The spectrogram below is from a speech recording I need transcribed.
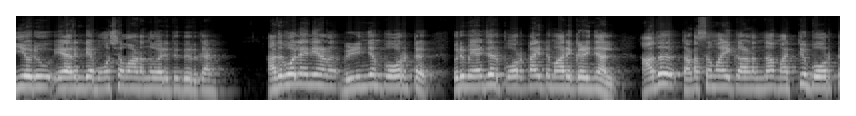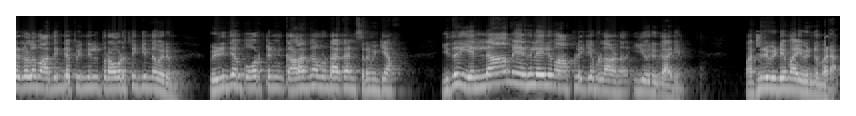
ഈ ഒരു എയർ ഇന്ത്യ മോശമാണെന്ന് വരുത്തി തീർക്കാൻ. അതുപോലെ തന്നെയാണ് വിഴിഞ്ഞം പോർട്ട് ഒരു മേജർ പോർട്ടായിട്ട് മാറിക്കഴിഞ്ഞാൽ അത് തടസ്സമായി കാണുന്ന മറ്റു പോർട്ടുകളും അതിന്റെ പിന്നിൽ പ്രവർത്തിക്കുന്നവരും വിഴിഞ്ഞം പോർട്ടിന് കളങ്കം ഉണ്ടാക്കാൻ ശ്രമിക്കാം. ഇത് എല്ലാ മേഖലയിലും ആപ്ലിക്കബിൾ ആണ് ഈ ഒരു കാര്യം. മറ്റൊരു വീഡിയോമായി വീണ്ടും വരാം.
